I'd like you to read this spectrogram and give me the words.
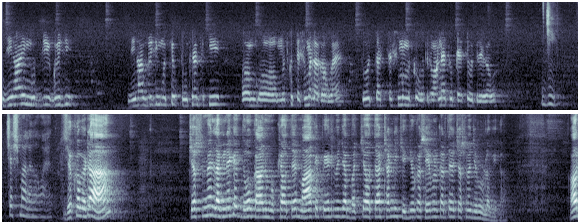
जी हाँ ये मु- जी हाँ गुरु जी मुझसे पूछना था कि मुझको चश्मा लगा हुआ है तो चश्मा मुझको उतरवाना है तो कैसे उतरेगा वो? जी चश्मा लगा हुआ है। देखो बेटा चश्मे लगने के दो कारण मुख्य होते हैं। माँ के पेट में जब बच्चा होता है ठंडी चीज़ों का सेवन करते हुए चश्मा ज़रूर लगेगा। और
